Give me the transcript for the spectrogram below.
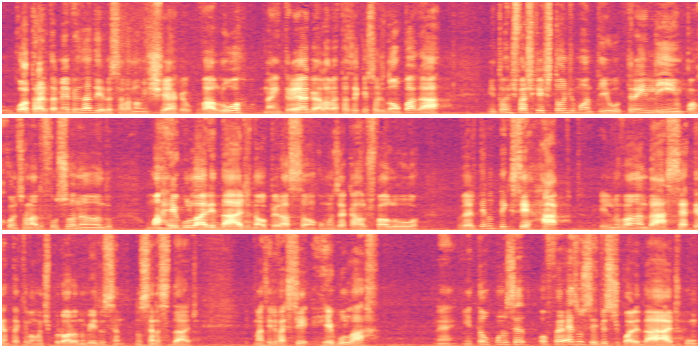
o contrário também é verdadeiro. Se ela não enxerga valor na entrega, ela vai fazer questão de não pagar. Então a gente faz questão de manter o trem limpo, ar-condicionado funcionando, uma regularidade na operação, como o Zé Carlos falou. O VLT não tem que ser rápido, ele não vai andar a 70 km por hora no meio do centro, no centro da cidade, mas ele vai ser regular. Né? Então, quando você oferece um serviço de qualidade, com,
